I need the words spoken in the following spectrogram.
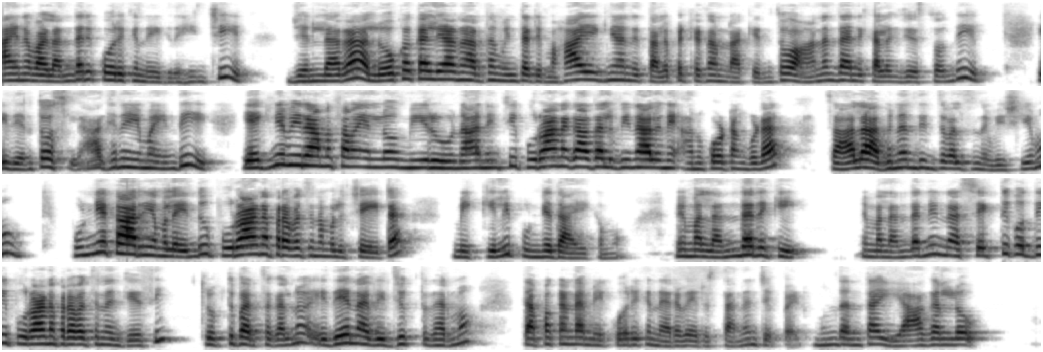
ఆయన వాళ్ళందరి కోరికని గ్రహించి జన్లారా లోక కళ్యాణార్థం ఇంతటి మహాయజ్ఞాన్ని తలపెట్టడం నాకెంతో ఆనందాన్ని కలగజేస్తోంది. ఇది ఎంతో శ్లాఘనీయమైంది. యజ్ఞ విరామ సమయంలో మీరు నా నుంచి పురాణ గాథలు వినాలని అనుకోవటం కూడా చాలా అభినందించవలసిన విషయము. పుణ్యకార్యములందు పురాణ ప్రవచనములు చేయట మిక్కిలి పుణ్యదాయకము. మిమ్మల్ని అందరికీ మిమ్మల్ని అందరినీ నా శక్తి కొద్దీ పురాణ ప్రవచనం చేసి తృప్తిపరచగలను. ఇదే నా విద్యుక్త ధర్మం. తప్పకుండా మీ కోరిక నెరవేరుస్తానని చెప్పాడు. ముందంతా యాగంలో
